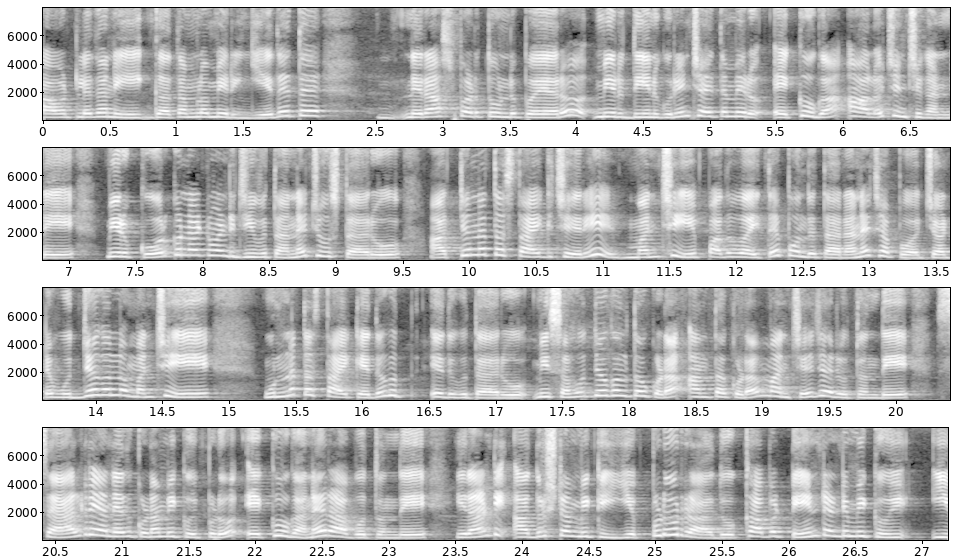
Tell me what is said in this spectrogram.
రావట్లేదని గతంలో మీరు ఏదైతే నిరాశపడుతూ ఉండిపోయారో మీరు దీని గురించి అయితే మీరు ఎక్కువగా ఆలోచించకండి. మీరు కోరుకున్నటువంటి జీవితాన్నే చూస్తారు. అత్యున్నత స్థాయికి చేరి మంచి పదవి అయితే పొందుతారనే చెప్పవచ్చు. అంటే ఉద్యోగంలో మంచి ఉన్నత స్థాయికి ఎదుగు ఎదుగుతారు. మీ సహోద్యోగులతో కూడా అంతా కూడా మంచి జరుగుతుంది. శాలరీ అనేది కూడా మీకు ఇప్పుడు ఎక్కువగానే రాబోతుంది. ఇలాంటి అదృష్టం మీకు ఎప్పుడూ రాదు. కాబట్టి ఏంటంటే మీకు ఈ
